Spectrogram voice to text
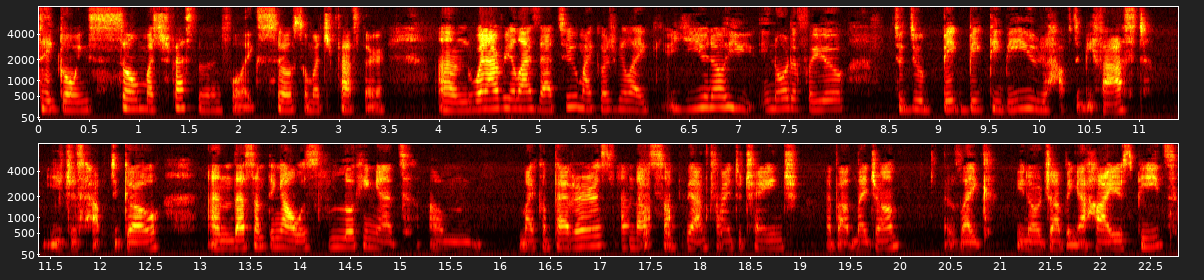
they going so much faster than for like so so much faster. And when i realized that too my coach be like you know you in order for you to do big big pb you have to be fast. You just have to go. And that's something i was looking at um, my competitors and that's something that i'm trying to change about my jump it's like you know jumping at higher speeds.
